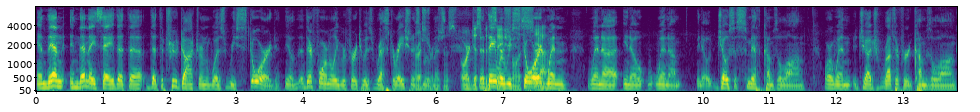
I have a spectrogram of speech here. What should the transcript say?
And then and then they say that the that the true doctrine was restored. You know, they're formally referred to as restorationist movements. Restorationists or that they were restored yeah. when when uh you know when um you know Joseph Smith comes along or when Judge Rutherford comes along.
